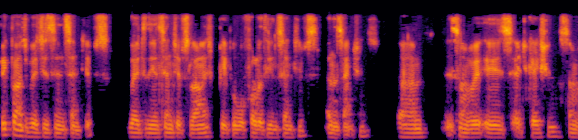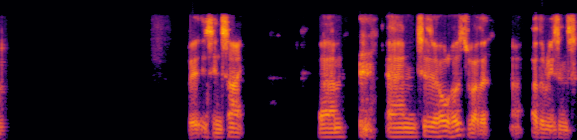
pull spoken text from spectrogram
Big part of it is incentives. Where do the incentives lie? People will follow the incentives and the sanctions. Um, some of it is education, some of it is insight, um, and there's a whole host of other uh, other reasons.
